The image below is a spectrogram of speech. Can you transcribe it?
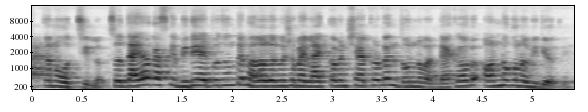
আটকানো হচ্ছিল। তো যাই হোক, আজকে ভিডিও এই পর্যন্ত ভালো লাগলে সবাই লাইক কমেন্ট শেয়ার করবেন। ধন্যবাদ। দেখা হবে অন্য কোনো વિડીયોથી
